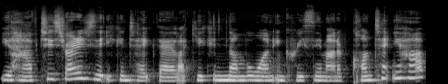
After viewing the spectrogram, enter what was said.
you have two strategies that you can take there. Like you can number one, increase the amount of content you have.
